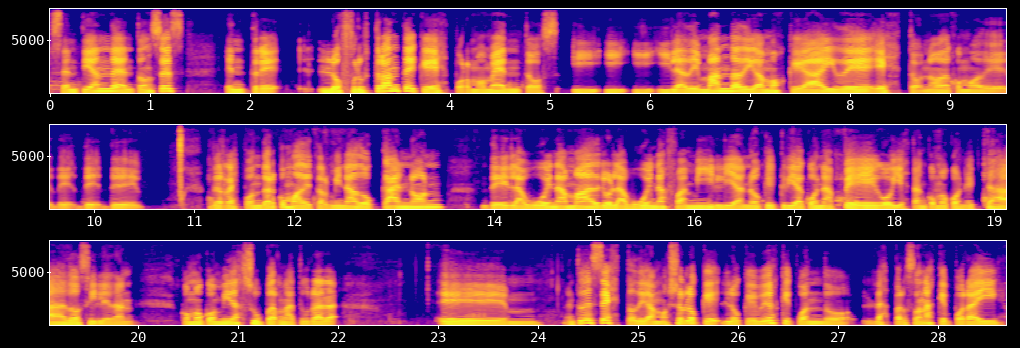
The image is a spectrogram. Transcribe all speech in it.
¿Se entiende? Entonces, entre lo frustrante que es por momentos y, y, y, la demanda, digamos, que hay de esto, ¿no? Como de, de, de de responder como a determinado canon de la buena madre o la buena familia, ¿no? Que cría con apego y están como conectados y le dan como comida súper natural. Eh, entonces esto, digamos, yo lo que, lo que veo es que cuando las personas que por ahí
